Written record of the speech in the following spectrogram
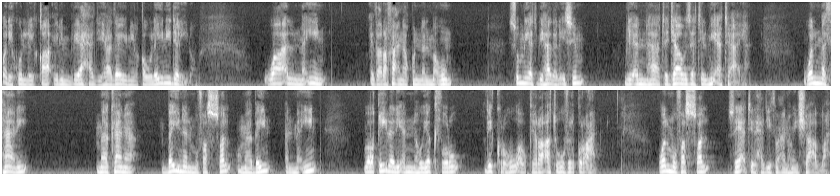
ولكل قائل بأحد هذين القولين دليله. والمئين إذا رفعنا قلنا المؤون سميت بهذا الاسم لأنها تجاوزت المئة آية. والمثاني ما كان بين المفصل وما بين المئين وقيل لأنه يكثر ذكره أو قراءته في القرآن. والمفصل سيأتي الحديث عنه إن شاء الله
